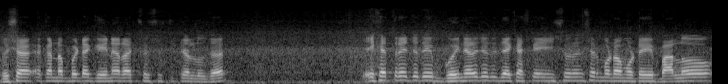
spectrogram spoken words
দুশো একানব্বইটা গেইনার আর ছষট্টিটা লুজার এক্ষেত্রে যদি গইনারে যদি দেখে আজকে ইন্স্যুরেন্সের মোটামুটি ভালো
